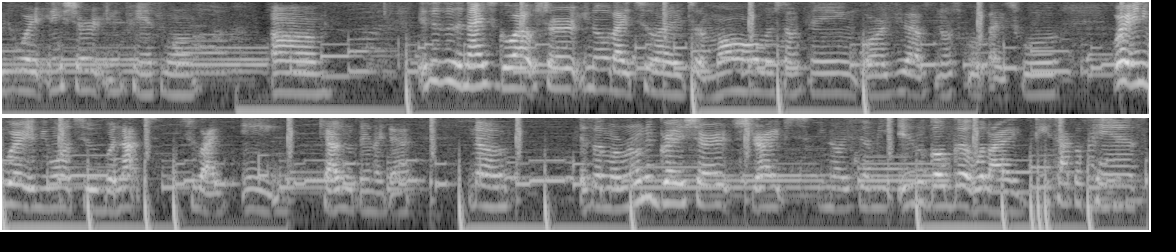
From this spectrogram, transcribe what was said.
we can wear any shirt, any pants we want. Um, this is a nice go out shirt, you know, like to like to the mall or something, or if you have no school, like school, wear anywhere if you want to, but not to like any casual thing like that. No, it's a maroon and gray shirt, stripes. You know, you feel me? It would go good with like these type of pants,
